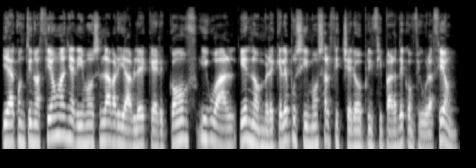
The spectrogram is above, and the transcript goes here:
Y a continuación añadimos la variable kernelconf igual y el nombre que le pusimos al fichero principal de configuración,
